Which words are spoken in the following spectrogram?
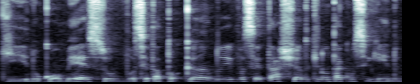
que no começo você está tocando e você está achando que não está conseguindo.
